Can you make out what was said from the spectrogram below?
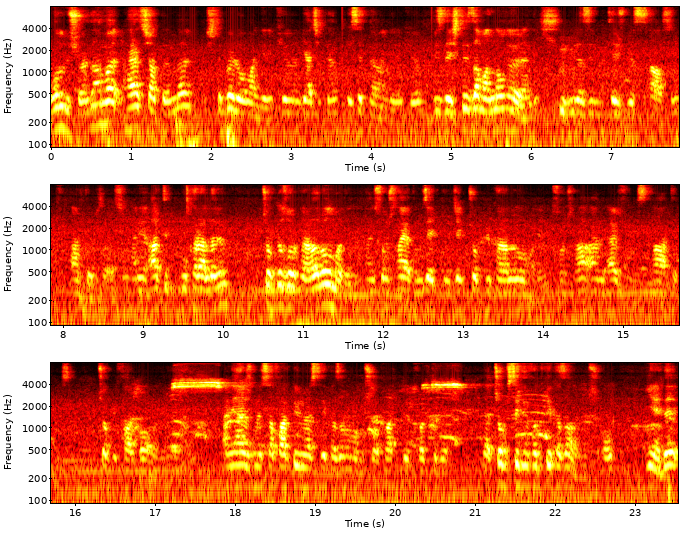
onu düşünüyordu ama hayat şartlarında işte böyle olman gerekiyor. Gerçekten pes etmemen gerekiyor. Biz de işte zamanla onu öğrendik. Biraz tecrübesi sağ olsun, Antep sağ olsun. Hani artık bu kararların çok da zor kararlar olmadığını, hani sonuçta hayatımızı etkileyecek çok büyük kararlar olmadığını, sonuçta ha Erzurum'dasın, ha Antep'tesin. Çok bir fark olmadığını. Hani Erzurum mesela farklı üniversitede kazanamamış ol, farklı fakültede, ya çok istediğin fakülteyi kazanamamış ol. Yine de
